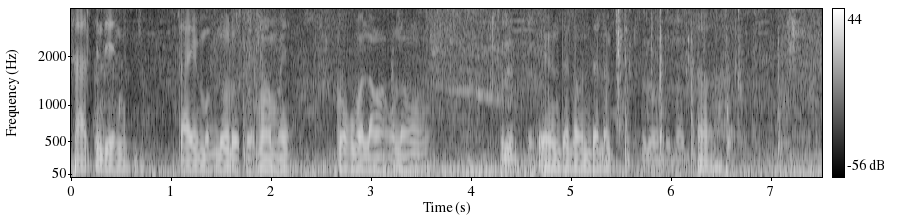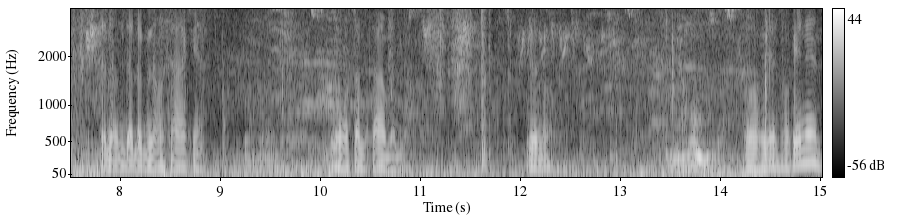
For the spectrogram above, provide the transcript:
Sa atin din, tayo magluluto mamaya. Kukuha lang ako ng Alin, yung dalawang dalag. Dalawang dalawa. Ah, dalawang dalag lang sa akin. Yung tamtaman lang. Yun, oh. Yun. Oh, yan. Okay na yan?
